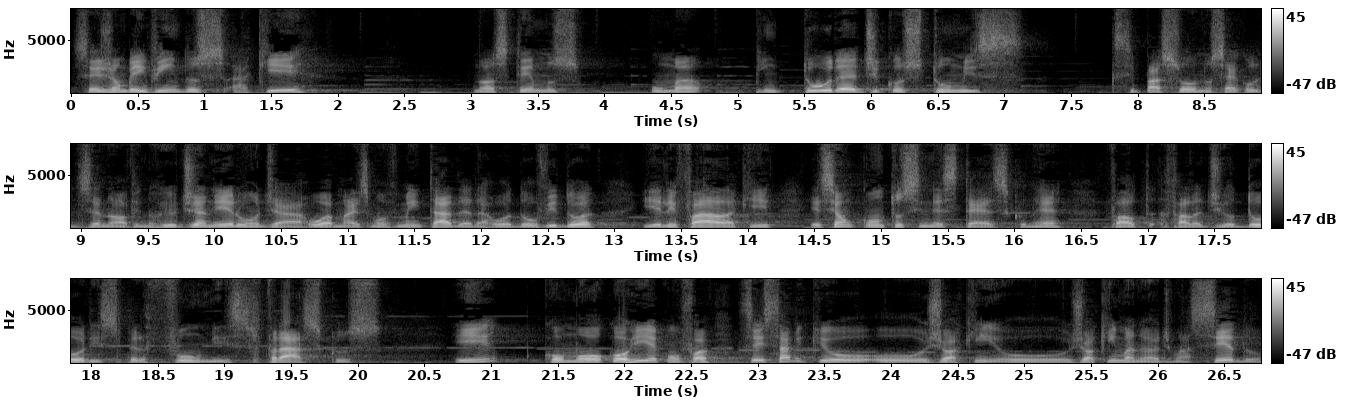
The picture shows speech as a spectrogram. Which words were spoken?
Sejam bem-vindos. Aqui nós temos uma pintura de costumes que se passou no século XIX no Rio de Janeiro, onde a rua mais movimentada era a Rua do Ouvidor, e ele fala que esse é um conto sinestésico, né? fala de odores, perfumes, frascos e como ocorria conforme vocês sabem que o, o Joaquim o Joaquim Manuel de Macedo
